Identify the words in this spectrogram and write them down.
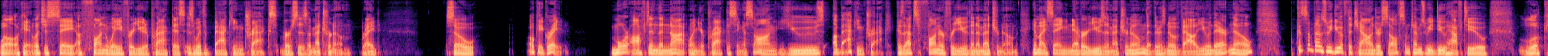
Well, okay, let's just say a fun way for you to practice is with backing tracks versus a metronome, right? So, okay, great. More often than not, when you're practicing a song, use a backing track because that's funner for you than a metronome. Am I saying never use a metronome, that there's no value in there? No, because sometimes we do have to challenge ourselves. Sometimes we do have to look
